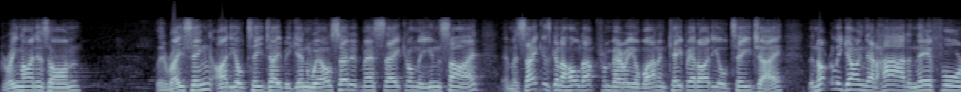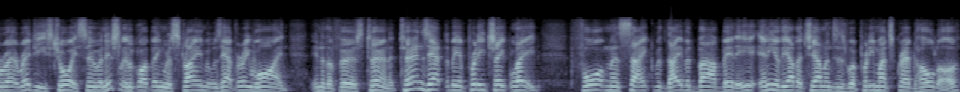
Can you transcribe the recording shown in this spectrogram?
Green light is on. They're racing. Ideal TJ begin well. So did Masake on the inside. And Masake is going to hold up from barrier one and keep out Ideal TJ. They're not really going that hard, and therefore uh, Reggie's Choice, who initially looked like being restrained but was out very wide into the first turn. It turns out to be a pretty cheap lead for Masake with David Barbetti. Any of the other challenges were pretty much grabbed hold of.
